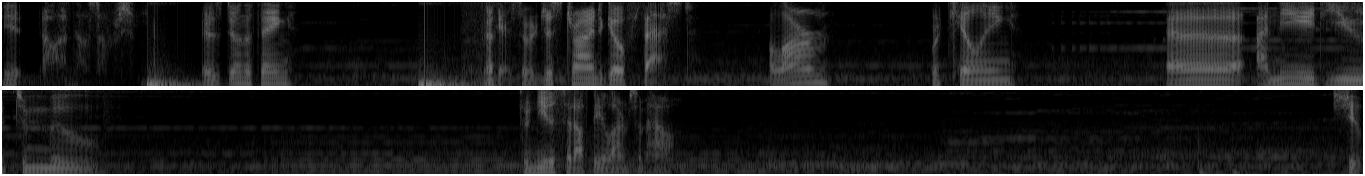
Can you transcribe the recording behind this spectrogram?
It oh that was so it was doing the thing. Okay, so we're just trying to go fast. Alarm. We're killing. Uh, I need you to move. So we need to set off the alarm somehow. Shoot.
